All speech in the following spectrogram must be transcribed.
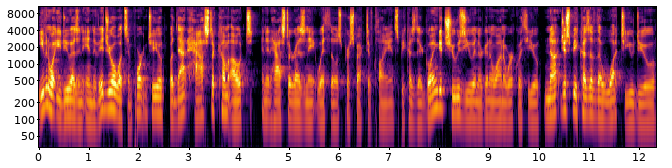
even what you do as an individual, what's important to you, but that has to come out and it has to resonate with those prospective clients because they're going to choose you and they're going to want to work with you, not just because of the what you do.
